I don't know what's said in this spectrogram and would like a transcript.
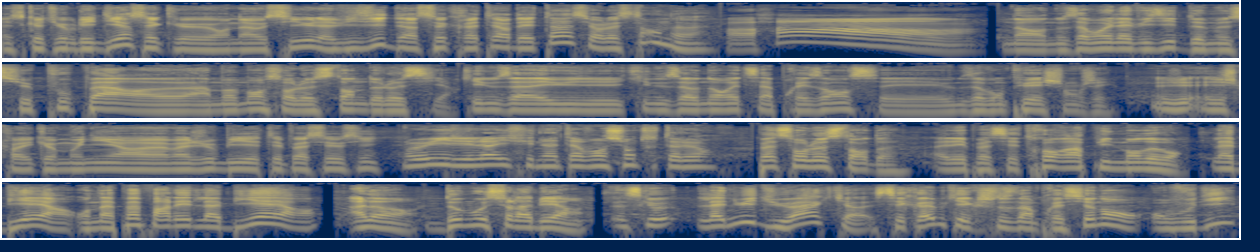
Et ce que tu oublies de dire, c'est qu'on a aussi eu la visite d'un secrétaire d'État sur le stand. Ah Non, nous avons eu la visite de Monsieur Poupard euh, un moment sur le stand de l'OCIR, qui nous a eu, qui nous a honoré de sa présence et nous avons pu échanger. Et et je croyais que Mounir euh, Majoubi était passé aussi. Oui, il est là, il fait une intervention tout à l'heure. Pas sur le stand, elle est passée trop rapidement devant. La bière, on n'a pas parlé de la bière. Alors, deux mots sur la bière. Parce que la nuit du hack, c'est quand même quelque chose d'impressionnant. On vous dit,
